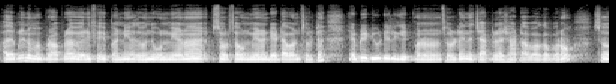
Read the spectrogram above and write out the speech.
அதை எப்படி நம்ம ப்ராப்பராக வெரிஃபை பண்ணி அது வந்து உண்மையான சோர்ஸாக உண்மையான டேட்டாவான்னு சொல்லிட்டு எப்படி டியூ டெலிகேட் பண்ணணும்னு சொல்லிட்டு இந்த சாப்டரில் ஷார்ட்டாக பார்க்க போகிறோம் ஸோ ஸோ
